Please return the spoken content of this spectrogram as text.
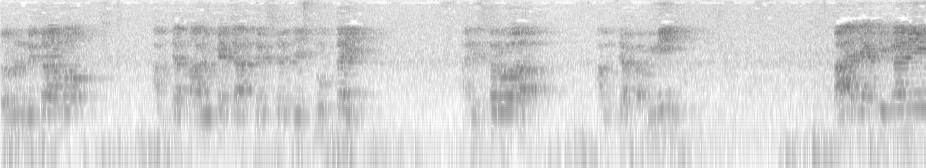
तरुण मित्रांनो आमच्या तालुक्याचे अध्यक्ष देशमुखताई आणि सर्व आमच्या भगिनी आज या ठिकाणी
